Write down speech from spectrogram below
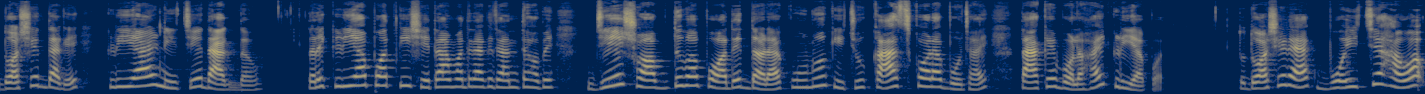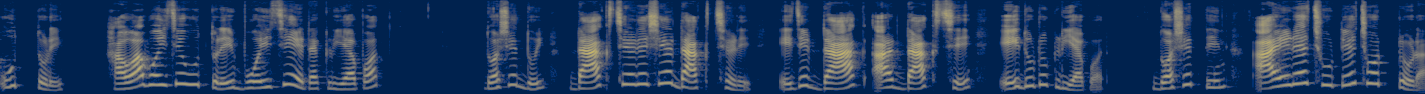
দশের দাগে ক্রিয়ার নিচে দাগ দাও। তাহলে ক্রিয়াপদ কি সেটা আমাদের আগে জানতে হবে। যে শব্দ বা পদের দ্বারা কোনো কিছু কাজ করা বোঝায়, তাকে বলা হয় ক্রিয়াপদ। তো দশের এক, বইছে হাওয়া উত্তরে। হাওয়া বইছে উত্তরে, বইছে এটা ক্রিয়াপদ। দশের দুই, ডাক ছেড়ে সে ডাক ছেড়ে। এই যে ডাক আর ডাকছে, এই দুটো ক্রিয়াপদ। দশের তিন আয়রে ছুটে ছোট্টরা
